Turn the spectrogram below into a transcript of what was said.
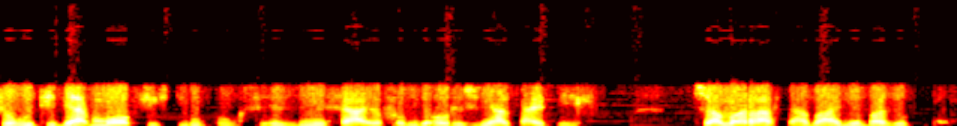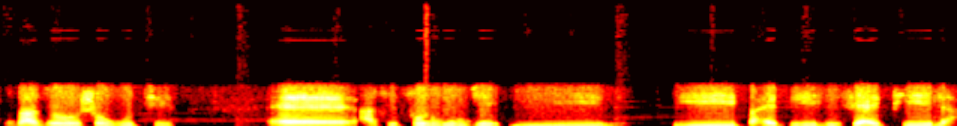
so ukuthi there are more 15 books ezimisayo from the original Bible. So amarasta abanye bazosho ukuthi eh asifundi nje iBhayibheli siyayiphila.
